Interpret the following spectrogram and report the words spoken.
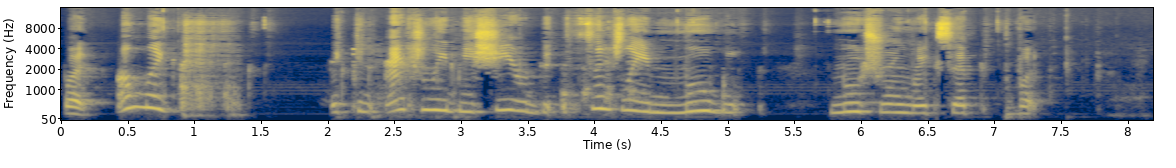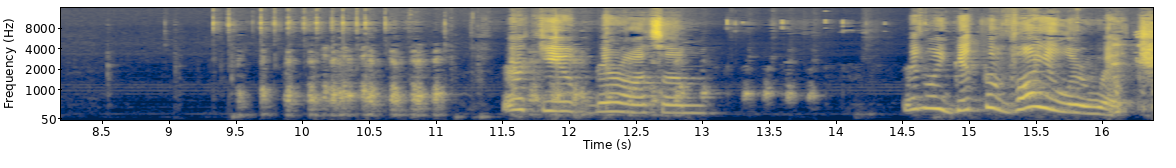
but unlike it can actually be sheared. Essentially moo mushroom, except but they're cute. They're awesome. Then we get the Viler Witch.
